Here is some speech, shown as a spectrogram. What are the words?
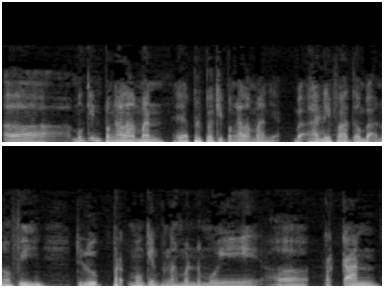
eh, mungkin pengalaman ya berbagi pengalaman ya Mbak Ya. Hanifah atau Mbak Novi dulu per- mungkin pernah menemui eh, rekan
